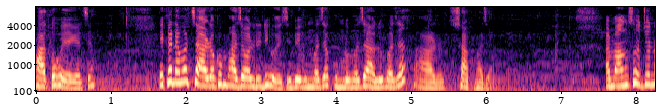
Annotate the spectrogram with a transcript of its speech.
ভাতও হয়ে গেছে। এখানে আমার চার রকম ভাজা অলরেডি হয়েছে। বেগুন ভাজা, কুমড়ো ভাজা, আলু ভাজা আর শাক ভাজা। আর মাংসর জন্য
